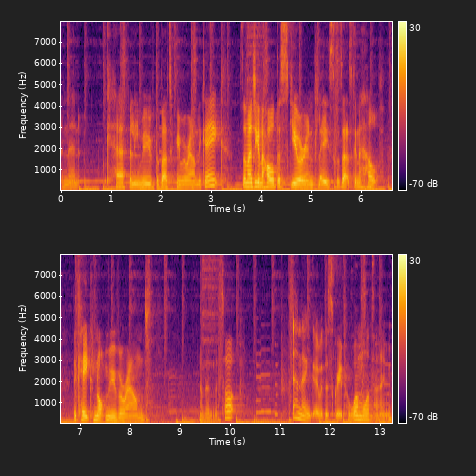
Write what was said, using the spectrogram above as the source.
and then carefully move the buttercream around the cake. So I'm actually gonna hold the skewer in place because that's gonna help the cake not move around. And then the top, and then go with the scraper one more time.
